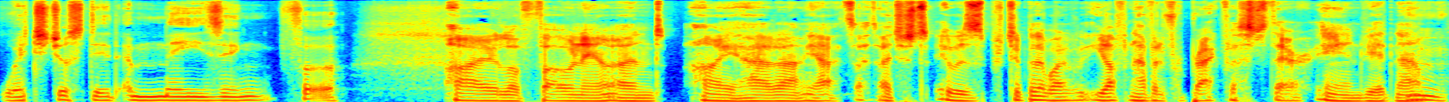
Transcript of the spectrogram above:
which just did amazing pho. I love pho now, and I had uh, yeah. it's- I, I just it was particularly well you often have it for breakfast there in Vietnam,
